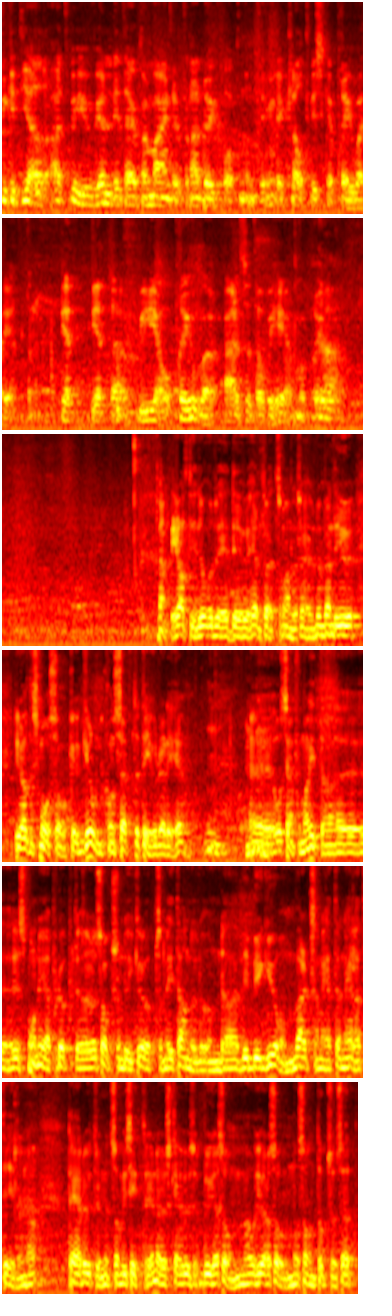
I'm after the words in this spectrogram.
Vilket gör att vi är väldigt open-minded för när det dyker upp någonting. Det är klart vi ska prova detta. Det, detta vill jag prova, alltså tar vi hem och provar. Ja. Nej, det, är alltid, det, det är ju helt rätt som andra säger. Men det är ju, det är alltid små saker. Grundkonceptet är ju det det är. Mm. Eh, och sen får man hitta eh, små nya produkter och saker som dyker upp som är lite annorlunda. Vi bygger ju om verksamheten hela tiden. Och det här utrymmet som vi sitter i nu ska byggas om och göras om och sånt också. Så att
